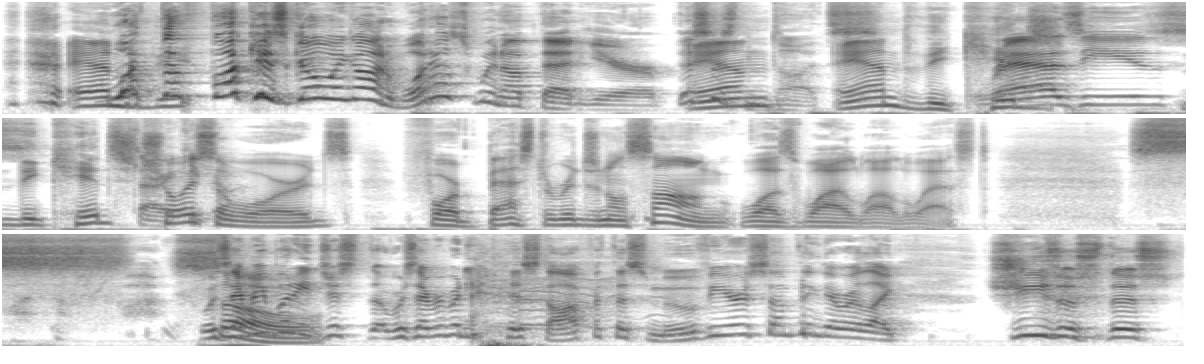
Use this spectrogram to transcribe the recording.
and what the, fuck is going on? What else went up that year? This and is nuts. and the kids Razzies. the Kids Sorry, Choice. Awards for best original song was Wild Wild West. Was everybody just was everybody pissed off at this movie or something? They were like, Jesus, this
